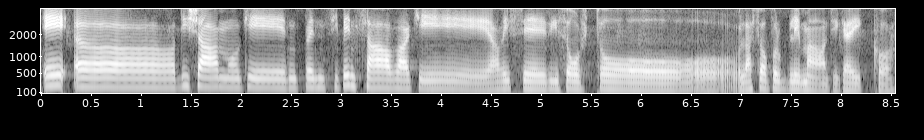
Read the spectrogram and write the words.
e eh, diciamo che si pensava che avesse risolto la sua problematica ecco,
